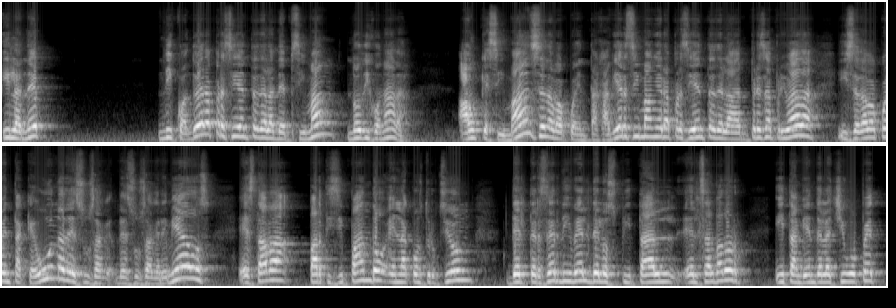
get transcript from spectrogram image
Y la NEP, ni cuando era presidente de la NEP, Simán no dijo nada. Aunque Simán se daba cuenta, Javier Simán era presidente de la empresa privada y se daba cuenta que una de sus, de sus agremiados estaba participando en la construcción del tercer nivel del hospital El Salvador y también del archivo PET.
